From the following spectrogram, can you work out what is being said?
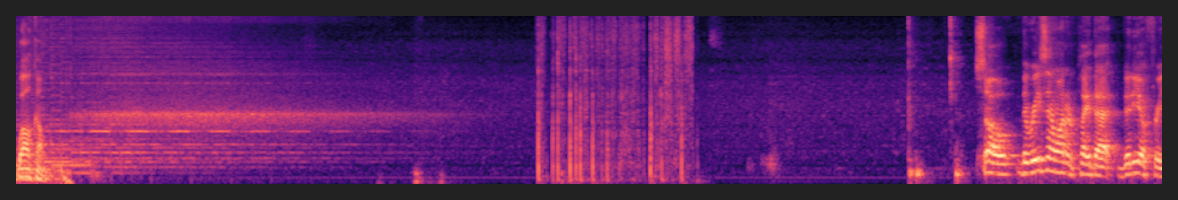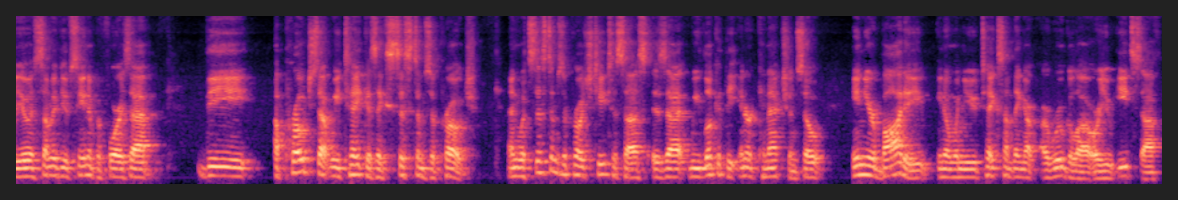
Welcome. So the reason I wanted to play that video for you, and some of you have seen it before, is that the approach that we take is a systems approach. And what systems approach teaches us is that we look at the interconnection. So in your body, you know, when you take something arugula or you eat stuff,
